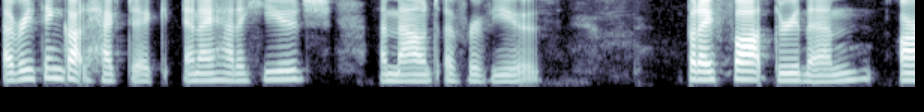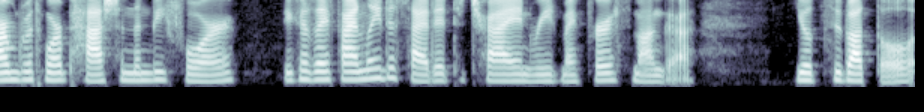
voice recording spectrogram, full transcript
everything got hectic and I had a huge amount of reviews. But I fought through them, armed with more passion than before, because I finally decided to try and read my first manga, Yotsubato,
